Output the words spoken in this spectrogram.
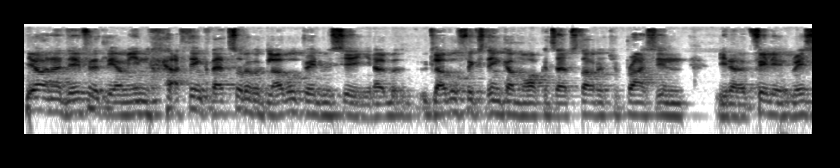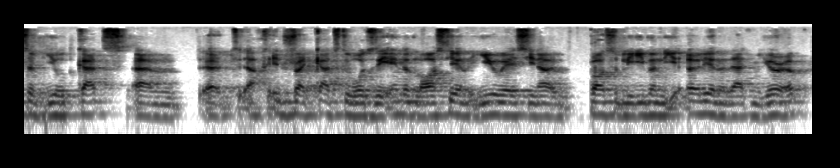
Yeah, no, definitely. I mean, I think that's sort of a global trend we're seeing. You know, global fixed income markets have started to price in, you know, fairly aggressive yield cuts, um, uh, uh interest rate cuts towards the end of last year in the US. You know, possibly even earlier than that in Europe.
